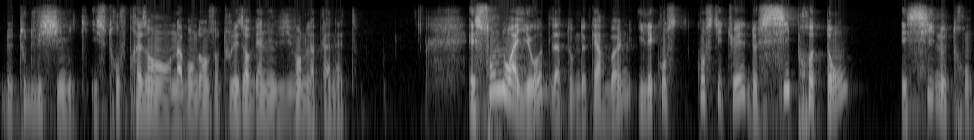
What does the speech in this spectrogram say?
de, toute vie chimique. Il se trouve présent en abondance dans tous les organismes vivants de la planète. Et son noyau de l'atome de carbone, il est constitué de 6 protons et 6 neutrons.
